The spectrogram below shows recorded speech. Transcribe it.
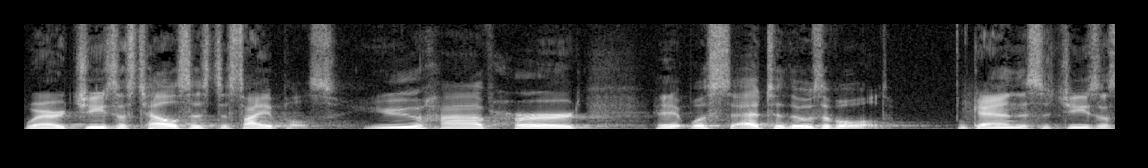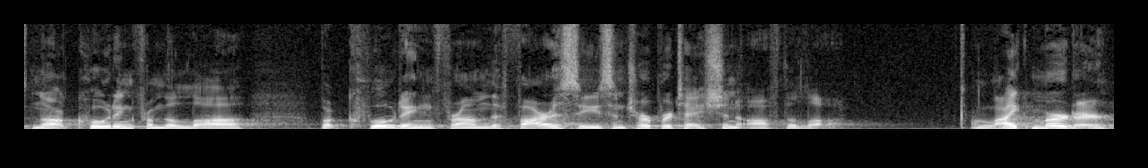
where Jesus tells his disciples, You have heard it was said to those of old. Again, this is Jesus not quoting from the law, but quoting from the Pharisees' interpretation of the law. And like murder,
